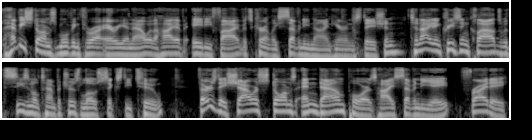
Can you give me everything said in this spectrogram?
heavy storms moving through our area now with a high of 85. It's currently 79 here in the station. Tonight, increasing clouds with seasonal temperatures, low 62. Thursday, showers, storms, and downpours, high 78. Friday,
